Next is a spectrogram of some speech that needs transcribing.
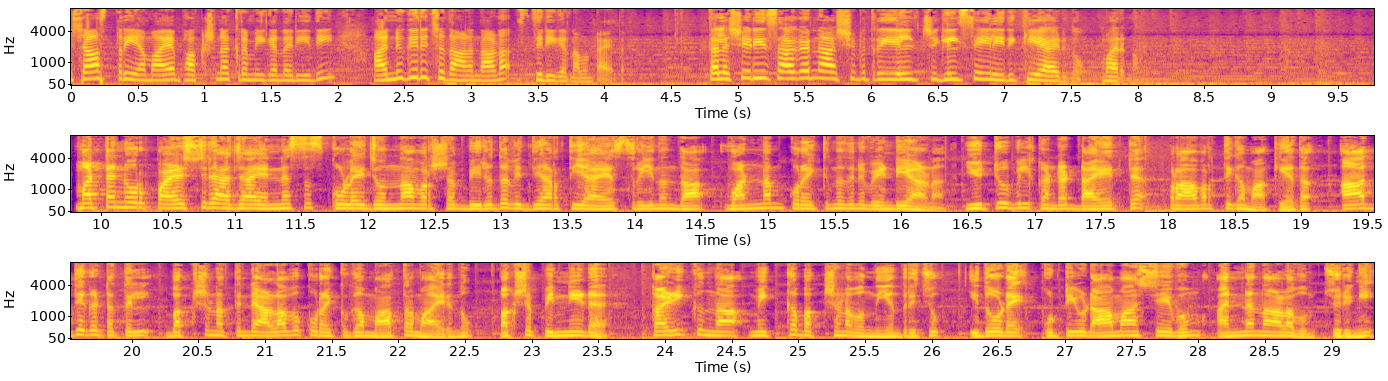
അശാസ്ത്രീയമായ ഭക്ഷണ ക്രമീകരണ രീതി അനുകരിച്ചതാണെന്നാണ് സ്ഥിരീകരണമുണ്ടായത്. തലശ്ശേരി സഹകരണ ആശുപത്രിയിൽ ചികിത്സയിലിരിക്കെയായിരുന്നു മരണം. Mattannur Pazhassiraja N S S college ഒന്നാം വർഷ ബിരുദ വിദ്യാർത്ഥിയായ ശ്രീനന്ദ വണ്ണം കുറയ്ക്കുന്നതിന് വേണ്ടിയാണ് യൂട്യൂബിൽ കണ്ട ഡയറ്റ് പ്രാവർത്തികമാക്കിയത്. ആദ്യഘട്ടത്തിൽ ഭക്ഷണത്തിന്റെ അളവ് കുറയ്ക്കുക മാത്രമായിരുന്നു. പക്ഷെ പിന്നീട് കഴിക്കുന്ന മിക്ക ഭക്ഷണവും നിയന്ത്രിച്ചു. ഇതോടെ കുട്ടിയുടെ ആമാശയവും അന്നനാളവും ചുരുങ്ങി.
